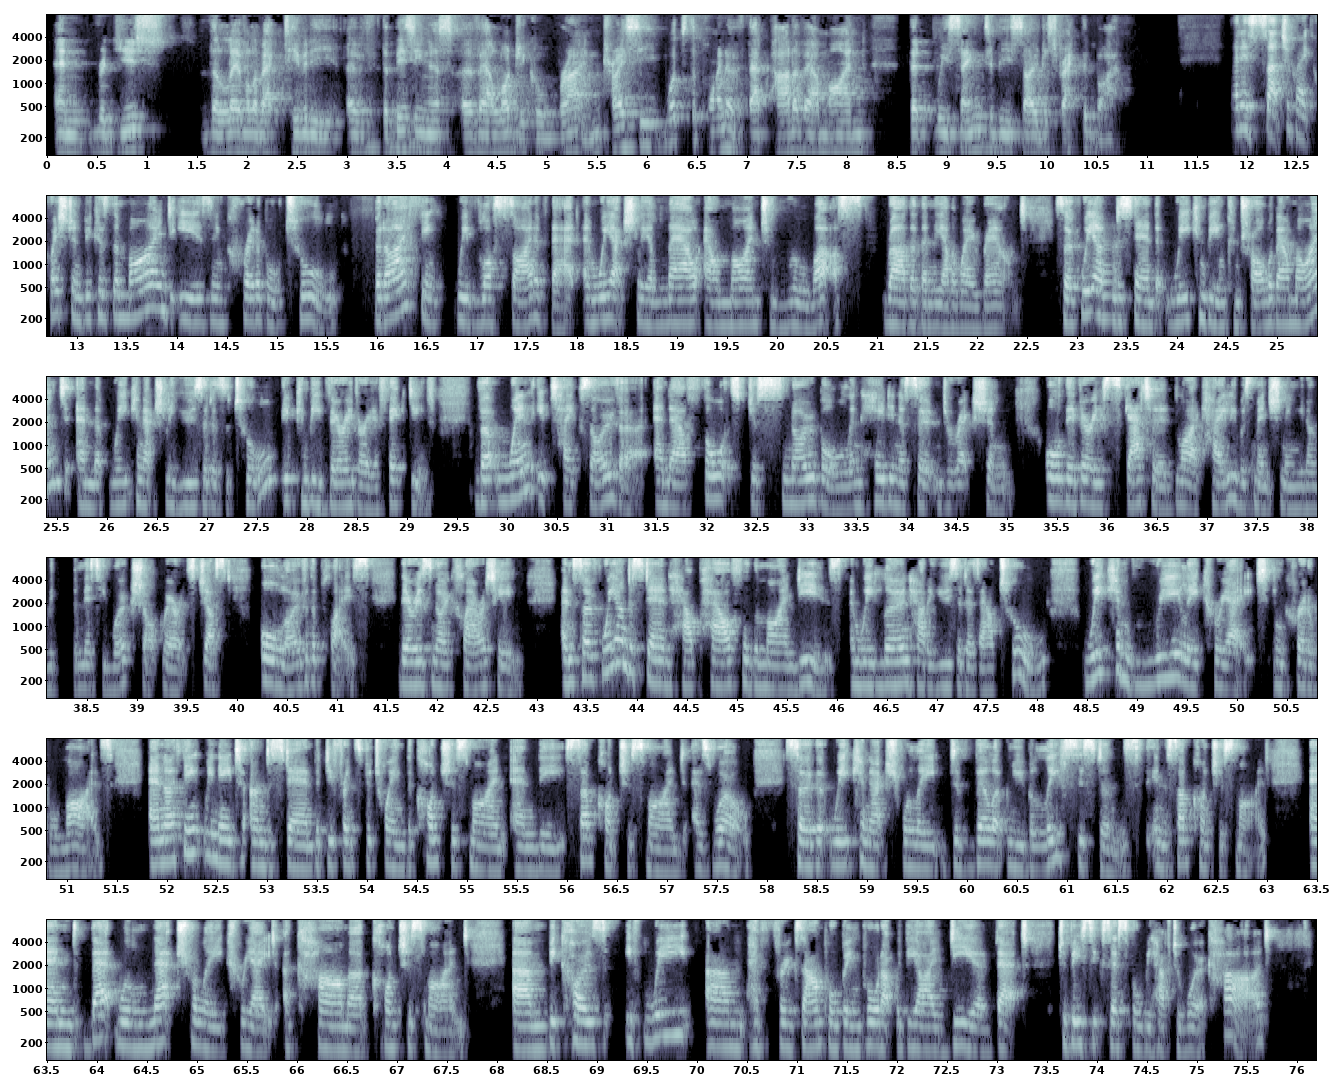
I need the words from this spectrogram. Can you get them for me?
and reduce the level of activity of the busyness of our logical brain tracy what's the point of that part of our mind that we seem to be so distracted by that is such a great question because the mind is an incredible tool but I think we've lost sight of that and we actually allow our mind to rule us rather than the other way around. So if we understand that we can be in control of our mind and that we can actually use it as a tool, it can be very, very effective. But when it takes over and our thoughts just snowball and head in a certain direction, or they're very scattered, like Hayley was mentioning, you know, with the messy workshop where it's just all over the place. There is no clarity. And so, if we understand how powerful the mind is and we learn how to use it as our tool, we can really create incredible lives. And I think we need to understand the difference between the conscious mind and the subconscious mind as well, so that we can actually develop new belief systems in the subconscious mind. And that will naturally create a calmer conscious mind. Um, because if we um, have, for example, been brought up with the idea that to be successful we have to work hard,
